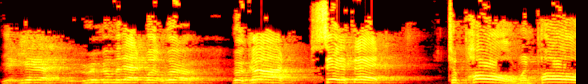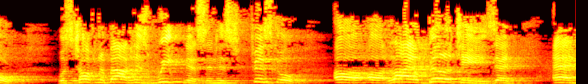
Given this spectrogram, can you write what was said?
Yeah, remember that where, where, where God said that to Paul when Paul was talking about his weakness and his physical uh, uh, liabilities and and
